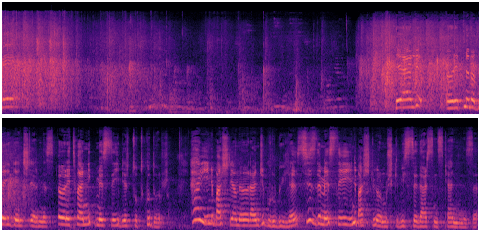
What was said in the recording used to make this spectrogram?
ve Değerli öğretmen adayı gençlerimiz, öğretmenlik mesleği bir tutkudur. Her yeni başlayan öğrenci grubuyla siz de mesleğe yeni başlıyormuş gibi hissedersiniz kendinizi.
